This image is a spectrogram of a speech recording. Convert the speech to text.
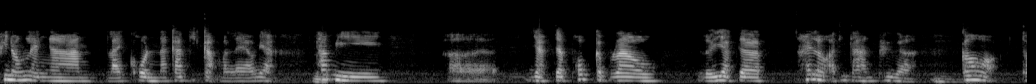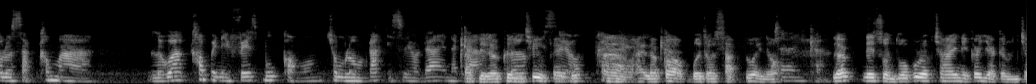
พี่น้องแรงงานหลายคนนะคะที่กลับมาแล้วเนี่ยอืมถ้ามีเอ่ออยากจะพบกับเรา หรืออยากจะให้เราอธิษฐานเผื่ออืมก็โทรศัพท์เข้ามา หรือว่าเข้าไปใน Facebook ของชมรมรักอิสราเอลได้นะครัคะบเดี๋ยวเราขึ้นชื่อ Love Israel Facebook อ่า Thailand ให้แล้วก็เบอร์โทรศัพท์ด้วยเนาะใช่ค่ะแล้วในส่วนตัวผู้รับใช้เนี่ยก็อยากกำลังใจ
